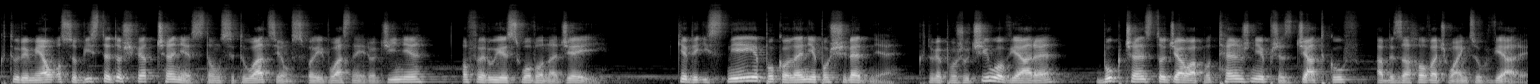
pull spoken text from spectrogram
który miał osobiste doświadczenie z tą sytuacją w swojej własnej rodzinie, oferuje słowo nadziei. Kiedy istnieje pokolenie pośrednie, które porzuciło wiarę, Bóg często działa potężnie przez dziadków, aby zachować łańcuch wiary.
